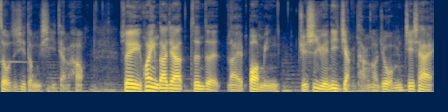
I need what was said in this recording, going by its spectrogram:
奏这些东西，这样哈。所以欢迎大家真的来报名爵士原力讲堂哈，就我们接下来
